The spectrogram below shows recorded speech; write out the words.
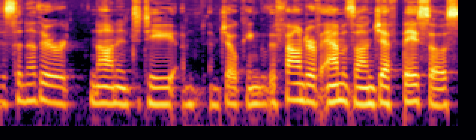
this another non-entity, I'm, I'm joking, the founder of Amazon, Jeff Bezos,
